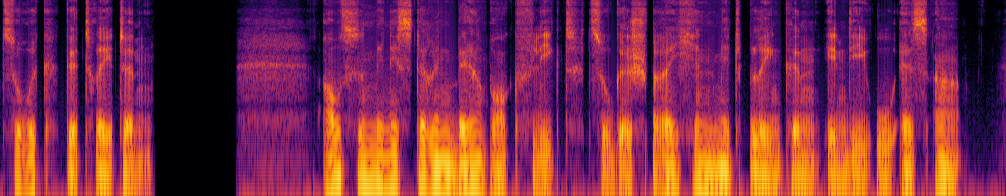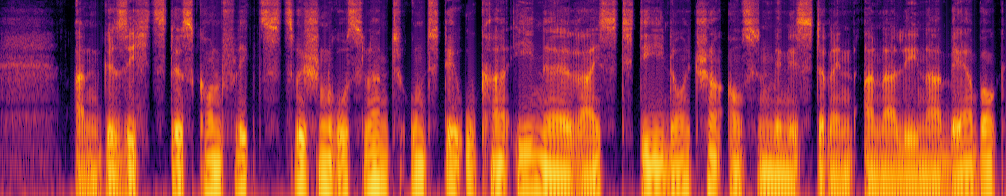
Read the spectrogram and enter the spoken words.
zurückgetreten. Außenministerin Baerbock fliegt zu Gesprächen mit Blinken in die USA. Angesichts des Konflikts zwischen Russland und der Ukraine reist die deutsche Außenministerin Annalena Baerbock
